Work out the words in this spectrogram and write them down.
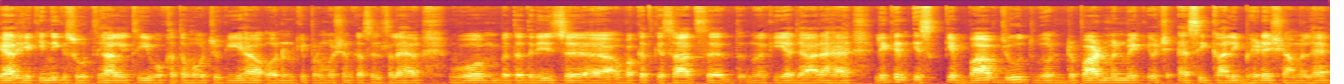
गैर यकीनी की सूरत हाल थी, वो ख़त्म हो चुकी है और उनकी प्रमोशन का सिलसिला है। वो बतदरीज वक्त के साथ किया जा रहा है। लेकिन इसके बावजूद डिपार्टमेंट में कुछ ऐसी काली भेड़ें शामिल है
